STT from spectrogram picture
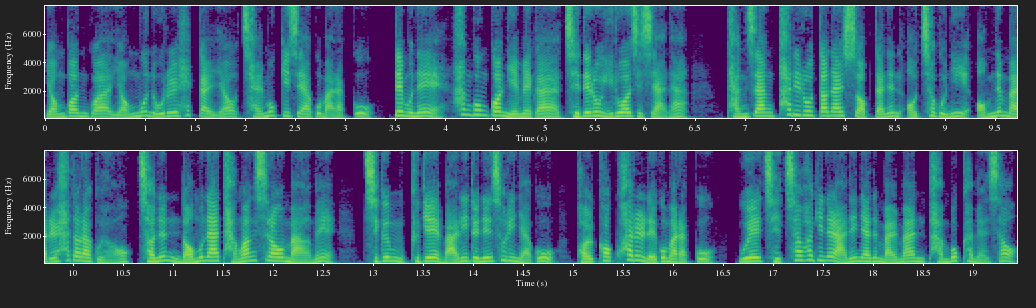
0번과 영문 5를 헷갈려 잘못 기재하고 말았고 때문에 항공권 예매가 제대로 이루어지지 않아 당장 파리로 떠날 수 없다는 어처구니 없는 말을 하더라고요. 저는 너무나 당황스러운 마음에 지금 그게 말이 되는 소리냐고 벌컥 화를 내고 말았고 왜제차 확인을 안 했냐는 말만 반복하면서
